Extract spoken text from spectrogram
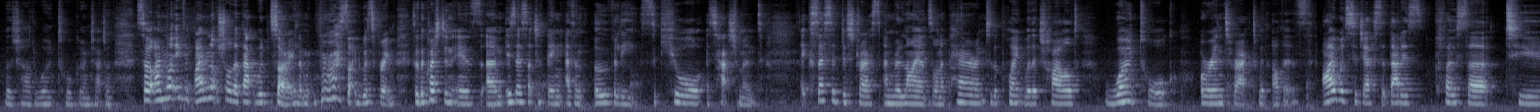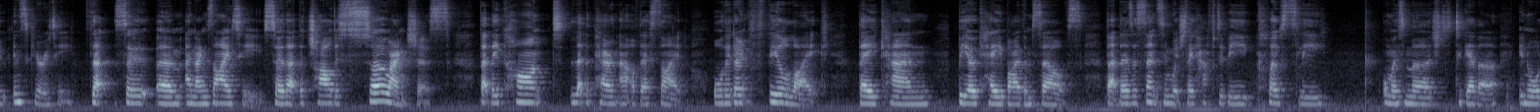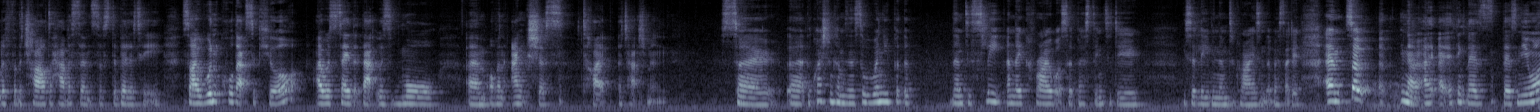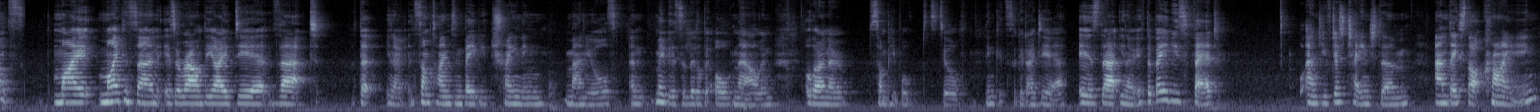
the child won't talk or interact? So I'm not even. I'm not sure that that would. Sorry, let me. Before I started whispering. So the question is: um, Is there such a thing as an overly secure attachment, excessive distress and reliance on a parent to the point where the child won't talk or interact with others. I would suggest that that is closer to insecurity that so um, and anxiety so that the child is so anxious that they can't let the parent out of their sight or they don't feel like they can be okay by themselves that there's a sense in which they have to be closely almost merged together in order for the child to have a sense of stability. So i wouldn't call that secure. I would say that that was more um, of an anxious type attachment. So uh, the question comes in so when you put the, them to sleep and they cry what's the best thing to do? You said leaving them to cry isn't the best idea. Um, so uh, you know I, I think there's there's nuance my my concern is around the idea that that you know and sometimes in baby training manuals and maybe it's a little bit old now and although i know some people still think it's a good idea is that you know if the baby's fed and you've just changed them and they start crying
